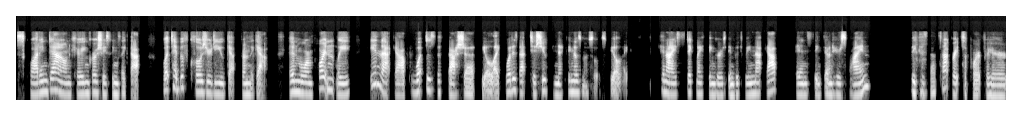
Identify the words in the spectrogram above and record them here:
squatting down, carrying groceries, things like that. What type of closure do you get from the gap? And more importantly, in that gap, what does the fascia feel like? What does that tissue connecting those muscles feel like? Can I stick my fingers in between that gap and sink down to your spine? Because that's not great support for your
